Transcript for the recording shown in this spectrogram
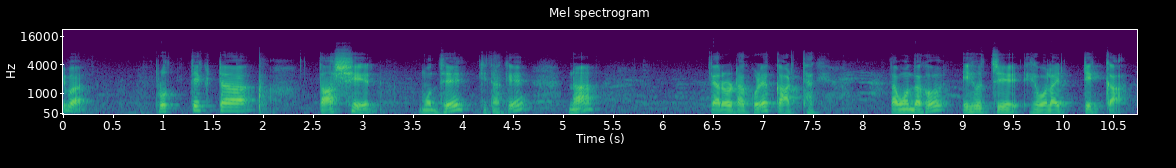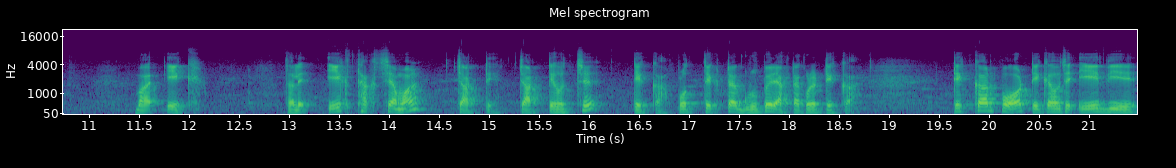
এবার প্রত্যেকটা তাসের মধ্যে কি থাকে না, তেরোটা করে কাঠ থাকে। তেমন দেখো এই হচ্ছে একে বলা হয় টেক্কা বা এক। তাহলে এক থাকছে আমার চারটে। চারটে হচ্ছে টেক্কা। প্রত্যেকটা গ্রুপের একটা করে টেক্কা। টেক্কার পর টেক্কা হচ্ছে এ দিয়ে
